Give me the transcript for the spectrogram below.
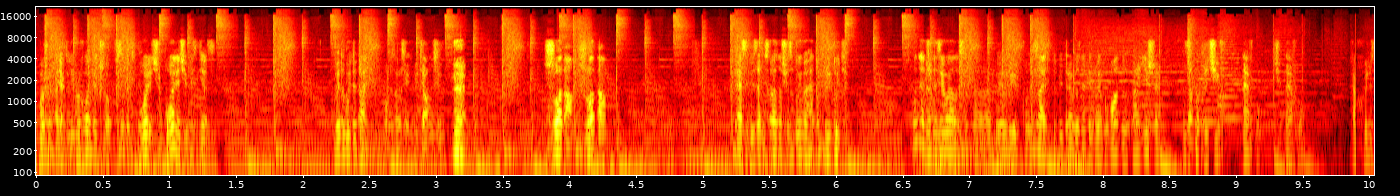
Боже, а як не виходить, що це боляче, боляче, пиздец. Видобути далі, можна взяти. Що там, що там? Собі зараз що з ними прийдуть. Вони на бойовіку. Зараз тобі треба закрити команду раніше, запоточив нефу, чи нефу. Як хуй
